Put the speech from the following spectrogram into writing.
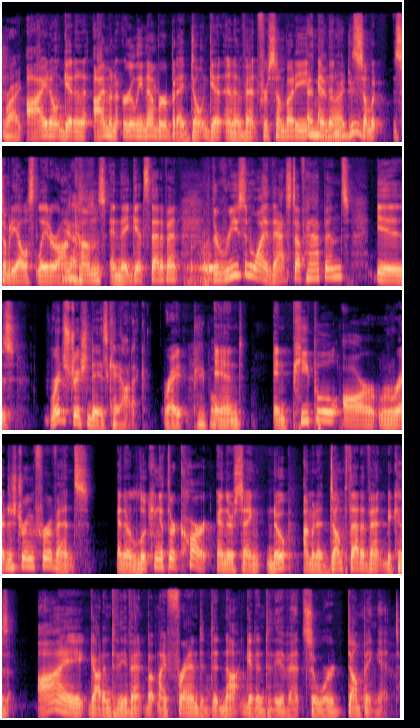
Right. I don't get an I'm an early number, but I don't get an event for somebody, And then I do. somebody somebody else later on Yes. comes and they gets that event. The reason why that stuff happens is registration day is chaotic, right? People- and and people are registering for events and they're looking at their cart and they're saying, "Nope, I'm going to dump that event because I got into the event, but my friend did not get into the event, so we're dumping it."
